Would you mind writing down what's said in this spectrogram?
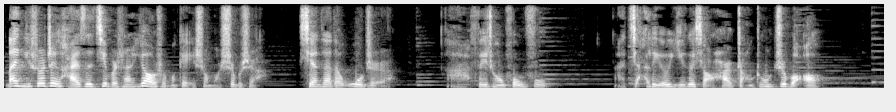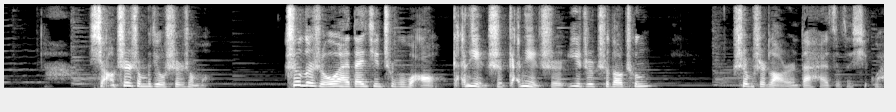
那你说这个孩子基本上要什么给什么，是不是？现在的物质啊非常丰富啊，家里有一个小孩掌中之宝啊，想吃什么就吃什么，吃的时候还担心吃不饱，赶紧吃，赶紧吃，一直吃到撑。是不是老人带孩子的习惯？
